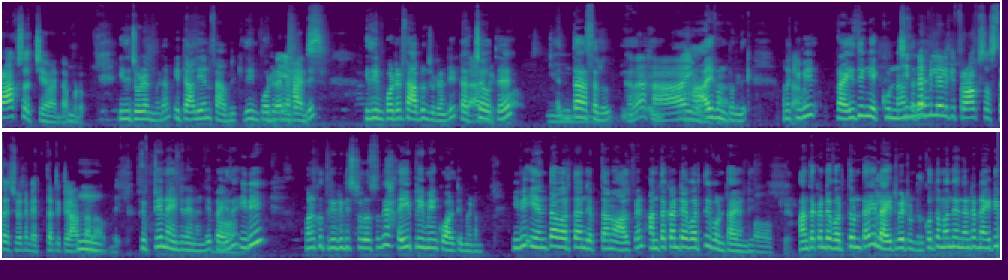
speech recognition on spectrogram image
ఫ్రాక్స్ వచ్చేవండి అప్పుడు. ఇది చూడండి మేడం. Italian fabric. ఇది ఇంపోర్టెడ్ బెల్ హ్యాండ్స్ ఇది ఇంపోర్టెడ్ ఫ్యాబ్రిక్ చూడండి. టచ్ అవుతే ఎంత అసలు కదా? హాయ్ హాయిగా ఉంటుంది మనకి ఇవి ప్రైజింగ్ ఎక్కువ చిన్న పిల్లలకి ఫ్రాక్స్ వస్తాయి చూడండి మెత్తటి క్లాత్ అలా ఉంది. ఫిఫ్టీన్ నైంటీ నైన్ అండి ప్రైస్. ఇవి మనకు త్రీ డీ డిజిటల్ వస్తుంది. High premium quality madam. ఇవి ఎంత వర్త్ అని చెప్తాను ఆల్ఫెన్. అంతకంటే వర్త్ ఇవి ఉంటాయండి. అంతకంటే వర్త్ ఉంటాయి లైట్ వెయిట్ ఉంటుంది. కొంతమంది ఏంటంటే నైటీ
